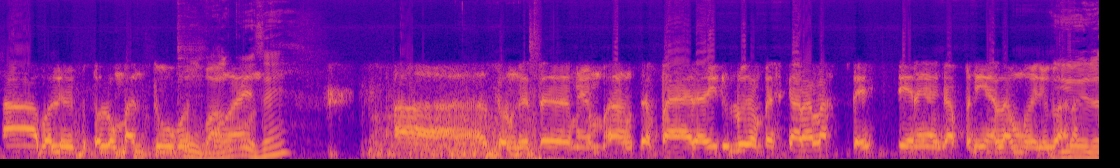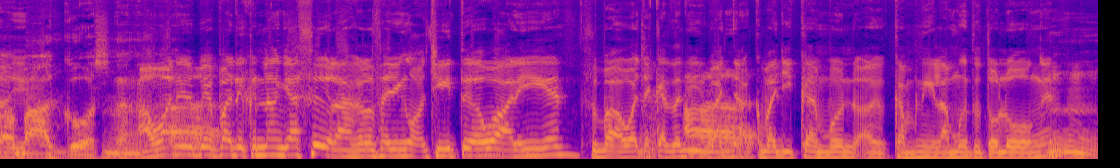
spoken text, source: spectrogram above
ah boleh tolong bantu Oh, semua bagus kan. eh. Ah, so orang kata memang sampai dari dulu sampai sekarang lah saya stay dengan company yang lama juga lah. Yelah, Oh, ya. bagus. Ah. Awak ni lebih pada kenang jasa lah Kalau saya tengok cerita awak ni kan Sebab awak cakap tadi Ah. Banyak kebajikan pun uh, Company lama tu tolong kan Mm-mm.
